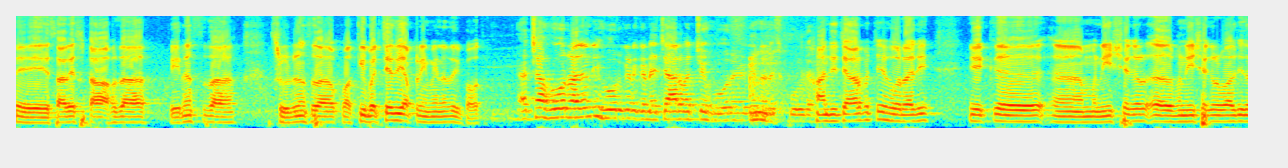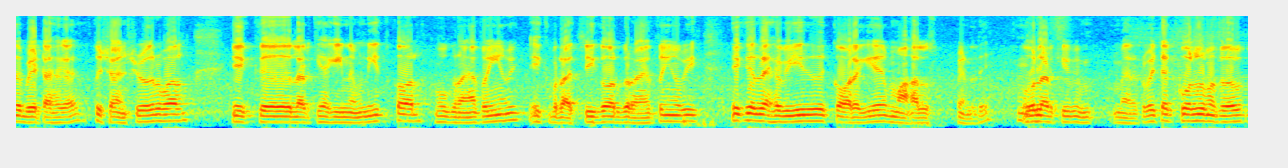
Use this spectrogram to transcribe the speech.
ਤੇ ਸਾਰੇ ਸਟਾਫ ਦਾ ਪੇਰੈਂਟਸ ਦਾ ਸਟੂਡੈਂਟਸ ਦਾ ਬਾਕੀ ਬੱਚੇ ਦੀ ਆਪਣੀ ਮਿਹਨਤ ਵੀ ਬਹੁਤ। ਅੱਛਾ ਹੋਰ ਰਾਜਨ ਜੀ ਹੋਰ ਕਿਹੜੇ ਕਿਹੜੇ? ਚਾਰ ਬੱਚੇ ਹੋਰ ਹੈਗੇ ਤੁਹਾਡੇ ਸਕੂਲ ਦੇ। ਹਾਂਜੀ ਚਾਰ ਬੱਚੇ ਹੋਰ ਆ ਜੀ। ਇੱਕ ਅ, ਮਨੀਸ਼ ਅਗਰ ਅ, ਮਨੀਸ਼ ਅਗਰਵਾਲ ਜੀ ਦਾ ਬੇਟਾ ਹੈਗਾ ਤੁਸ਼ਾਂਸ਼ੂ ਅਗਰਵਾਲ। ਇੱਕ ਲੜਕੀ ਹੈਗੀ ਨਵਨੀਤ ਕੌਰ ਉਹ ਗੁਰਾਇਆ ਤੋਂ ਹੀ ਆ ਵੀ। ਇੱਕ ਪ੍ਰਾਚੀ ਕੌਰ ਗੁਰਾਇਆ ਤੋਂ ਹੀ ਆ ਵੀ। ਇੱਕ ਰਹਿਵੀਰ ਕੌਰ ਹੈਗੀ ਹੈ ਮਾਹਲ ਪਿੰਡ ਦੇ। ਉਹ ਲੜਕੀ ਵੀ ਮੈਰਿਟ ਵਿੱਚ ਹੈ। ਕੁੱਲ ਮਤਲਬ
